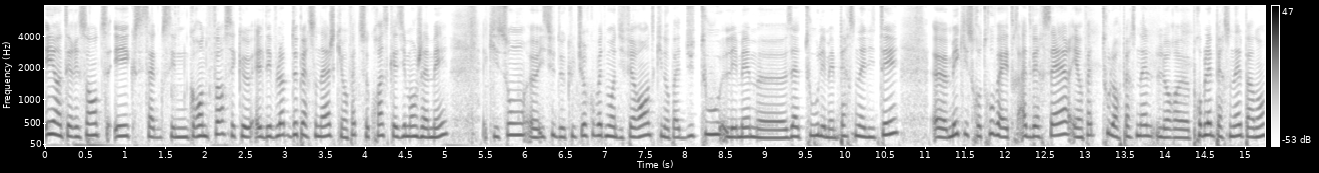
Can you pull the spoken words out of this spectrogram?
est intéressante et que c'est une grande force, c'est qu'elle développe deux personnages qui en fait se croisent quasiment jamais, qui sont euh, issus de cultures complètement différentes, qui n'ont pas du tout les mêmes euh, atouts, les mêmes personnalités, euh, mais qui se retrouvent à être adversaires et en fait tous leurs personnels, leurs problèmes personnels pardon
